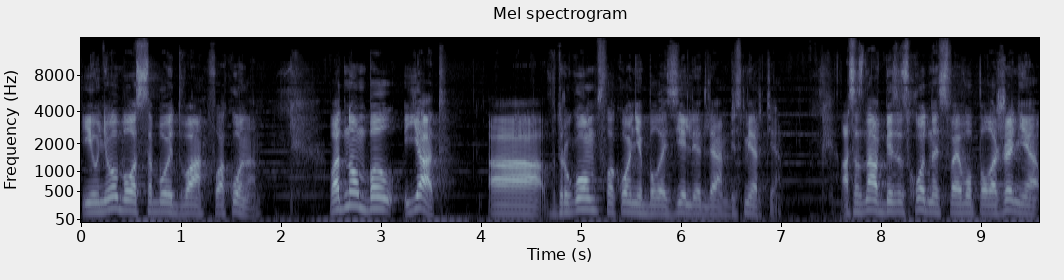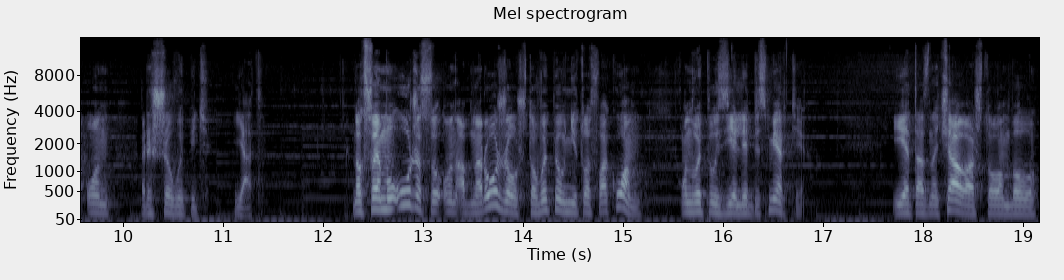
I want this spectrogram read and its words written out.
И у него было с собой два флакона. В одном был яд, а в другом флаконе было зелье для бессмертия. Осознав безысходность своего положения, он решил выпить яд. Но к своему ужасу он обнаружил, что выпил не тот флакон. Он выпил зелье бессмертия. И это означало, что он был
